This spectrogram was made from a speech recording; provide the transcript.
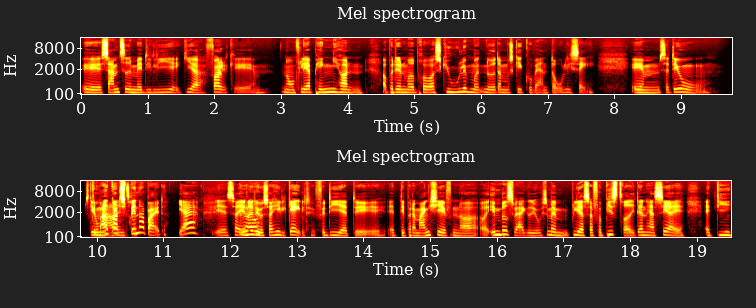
øh, samtidig med, at de lige øh, giver folk øh, nogle flere penge i hånden, og på den måde prøver at skjule noget, der måske kunne være en dårlig sag. Øhm, så det er jo... Det er jo meget, godt inter- spinarbejde. Ja, ja så ender det jo så helt galt, fordi at, øh, at departementchefen og, og embedsværket jo simpelthen bliver så forbistret i den her serie, at de,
